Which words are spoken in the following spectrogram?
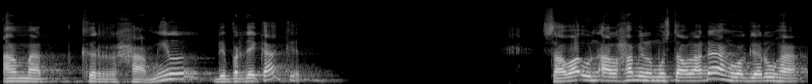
amat kerhamil diperdekakan sawaun alhamil mustauladah wa geruha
